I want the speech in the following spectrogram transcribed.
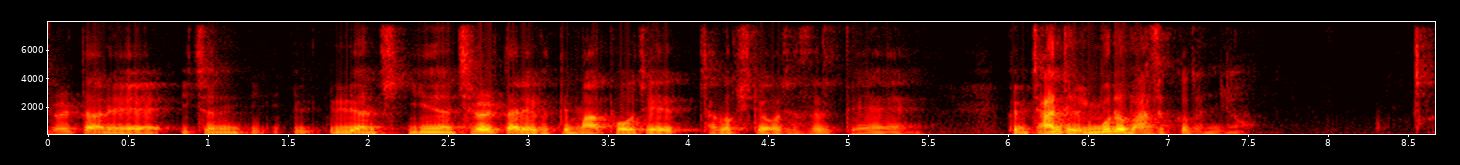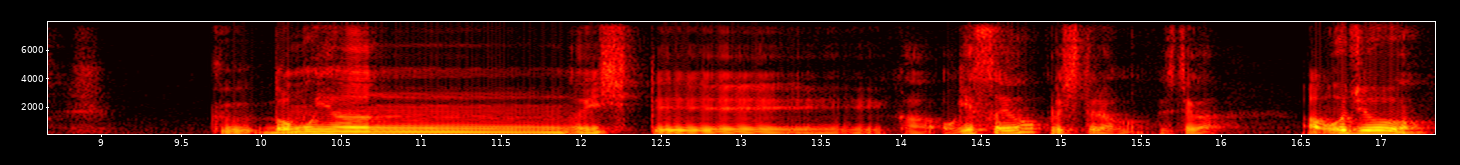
7월 달에 2001년 2년 7월 달에 그때 마포 제 작업실에 오셨을 때 그 저한테 물어봤었거든요. 그 노무현의 시대가 오겠어요? 그러시더라고. 그래서 제가 아 오죠.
